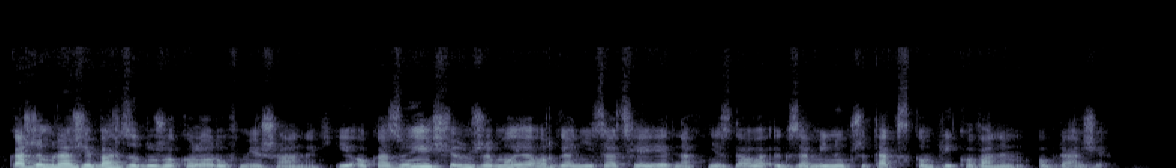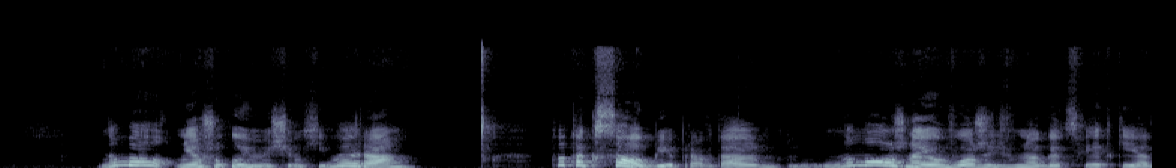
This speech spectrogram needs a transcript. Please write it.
W każdym razie bardzo dużo kolorów mieszanych i okazuje się, że moja organizacja jednak nie zdała egzaminu przy tak skomplikowanym obrazie. No bo nie oszukujmy się, chimera to tak sobie, prawda? No można ją włożyć w mnogocwietki, ja,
